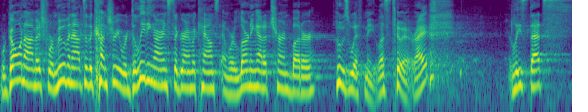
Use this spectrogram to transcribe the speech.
We're going Amish. We're moving out to the country. We're deleting our Instagram accounts and we're learning how to churn butter. Who's with me? Let's do it, right? At least that's,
